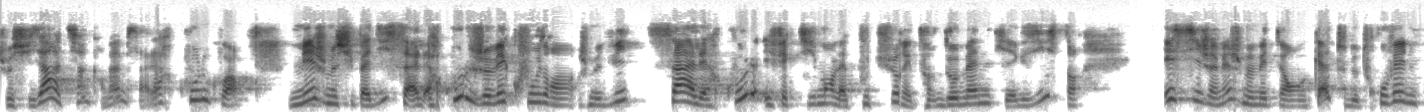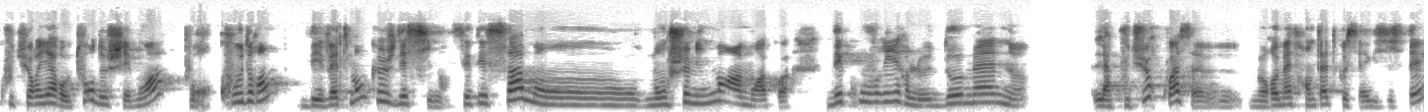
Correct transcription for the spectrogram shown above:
je me suis dit, ah tiens, quand même, ça a l'air cool, quoi. Mais je me suis pas dit, ça a l'air cool, je vais coudre. Je me dis, ça a l'air cool. Effectivement, la couture est un domaine qui existe. Et si jamais je me mettais en quête de trouver une couturière autour de chez moi pour coudre des vêtements que je dessine. C'était ça mon, cheminement à moi, quoi. Découvrir le domaine, la couture, quoi, me remettre en tête que ça existait,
